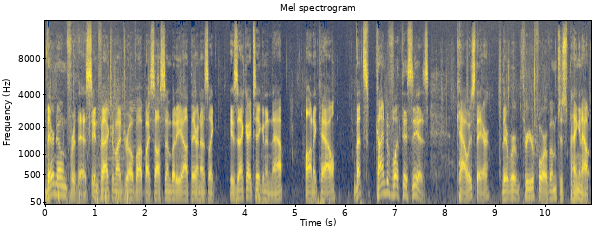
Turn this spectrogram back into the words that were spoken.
They're known for this. In fact, when I drove up, I saw somebody out there and I was like, is that guy taking a nap on a cow? That's kind of what this is. Cow is there. There were three or four of them just hanging out,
